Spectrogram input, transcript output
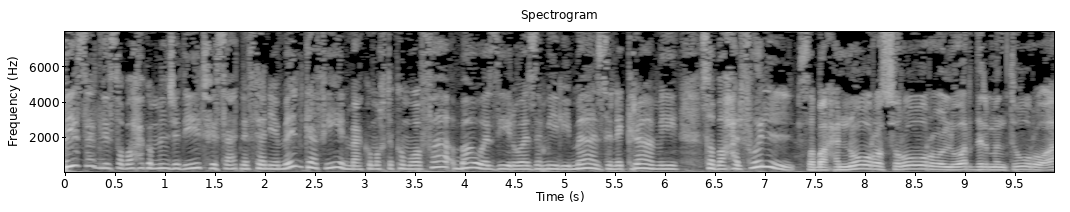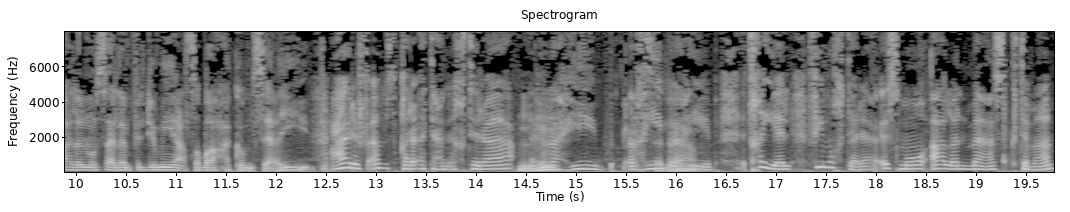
ويسعد لي صباحكم من جديد في ساعتنا الثانية من كافيين. معكم أختكم وفاء باوزير وزميلي مازن إكرامي صباح الفل. صباح النور والسرور والورد المنثور واهلا وسهلا في الجميع. صباحكم سعيد. عارف أمس قرأت عن اختراع. رهيب رهيب سلام. رهيب. تخيل في مخترع اسمه آلون ماسك تمام؟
